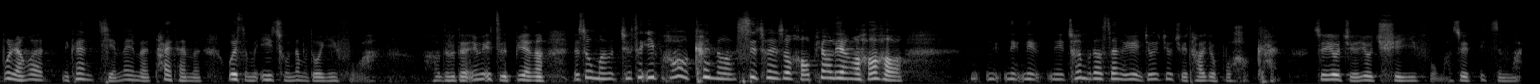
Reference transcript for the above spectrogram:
不然的话，你看姐妹们、太太们，为什么衣橱那么多衣服啊？对不对？因为一直变啊。有时候我们觉得这衣服好好看哦，试穿的时候好漂亮哦，好好。你你你你穿不到三个月，你就就觉得它又不好看，所以又觉得又缺衣服嘛，所以一直买，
